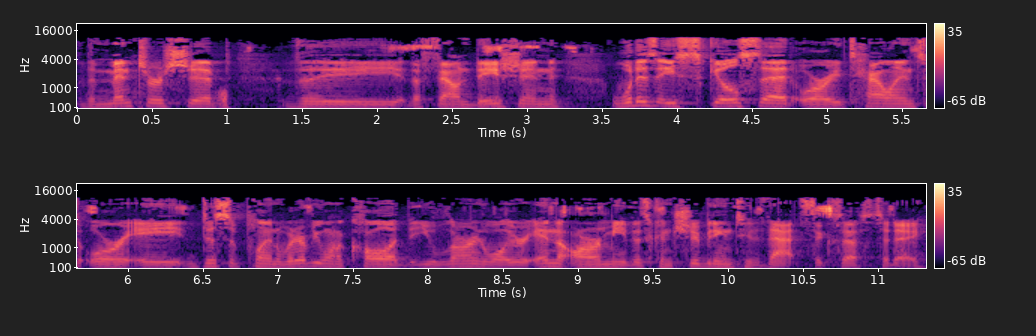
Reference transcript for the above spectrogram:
the mentorship, the the foundation. What is a skill set or a talent or a discipline, whatever you want to call it, that you learned while you're in the army that's contributing to that success today?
